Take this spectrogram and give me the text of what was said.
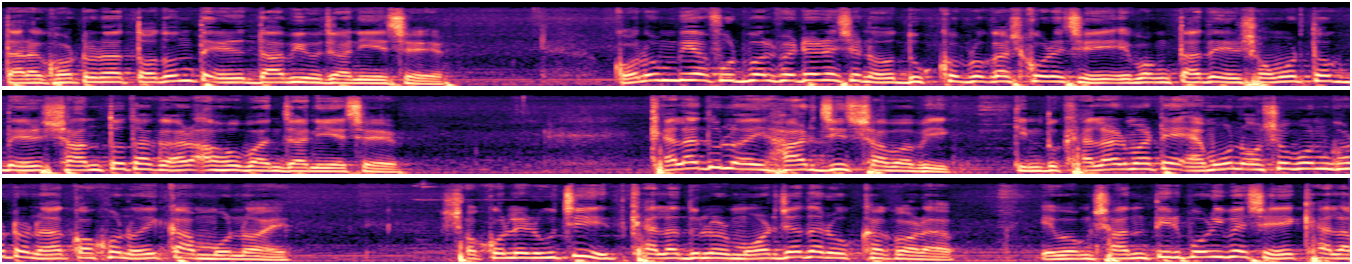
তারা ঘটনার তদন্তের দাবিও জানিয়েছে। কলম্বিয়া ফুটবল ফেডারেশনও দুঃখ প্রকাশ করেছে এবং তাদের সমর্থকদের শান্ত থাকার আহ্বান জানিয়েছে। খেলাধুলায় হার জিত স্বাভাবিক, কিন্তু খেলার মাঠে এমন অশোভন ঘটনা কখনোই কাম্য নয়। সকলের উচিত খেলাধুলোর মর্যাদা রক্ষা করা এবং শান্তির পরিবেশে খেলা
